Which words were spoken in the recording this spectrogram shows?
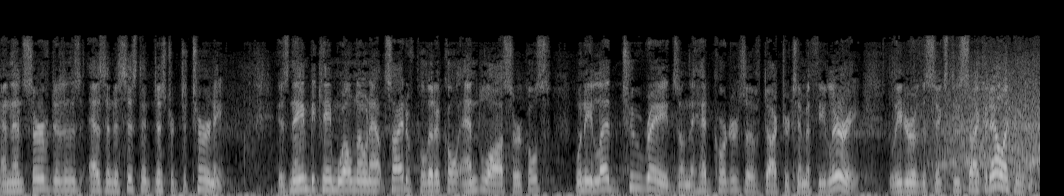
and then served as, as an assistant district attorney. His name became well known outside of political and law circles when he led two raids on the headquarters of Dr. Timothy Leary, leader of the 60s psychedelic movement.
